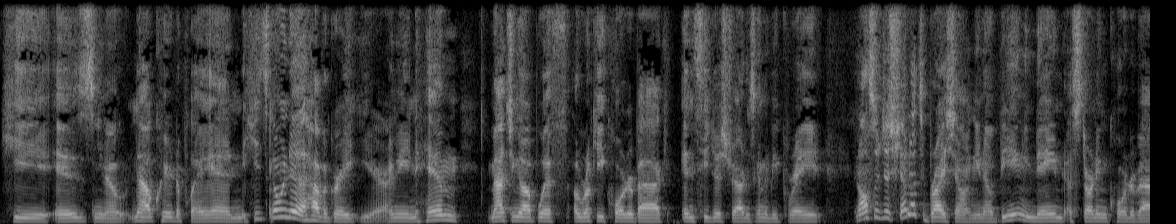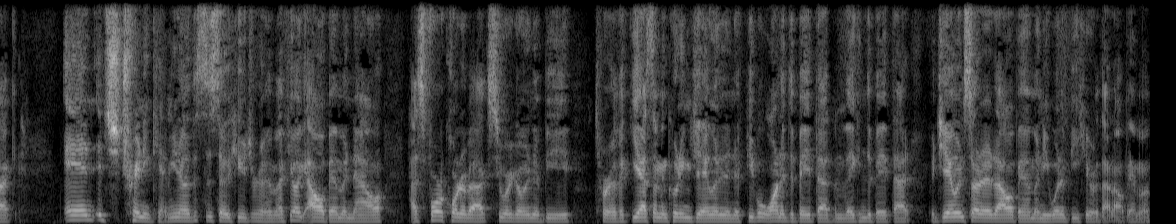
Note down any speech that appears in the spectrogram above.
He is, you know, now cleared to play, and he's going to have a great year. I mean, him matching up with a rookie quarterback in CJ Stroud is going to be great. And also, just shout out to Bryce Young, you know, being named a starting quarterback, and it's training camp. You know, this is so huge for him. I feel like Alabama now has four quarterbacks who are going to be terrific. Yes, I'm including Jalen, and if people want to debate that, then they can debate that. But Jalen started at Alabama, and he wouldn't be here without Alabama.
